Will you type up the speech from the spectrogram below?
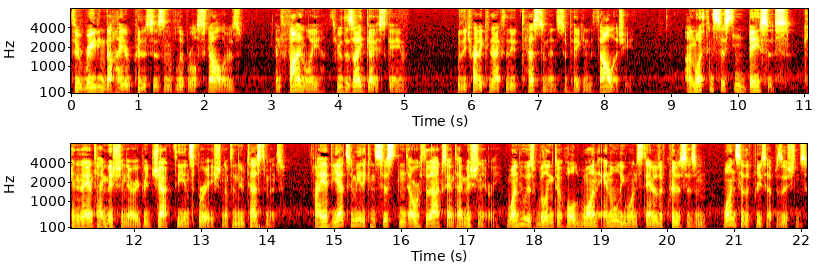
through raiding the higher criticism of liberal scholars, and finally through the zeitgeist game, where they try to connect the New Testament to pagan mythology. On what consistent basis can an anti missionary reject the inspiration of the New Testament? I have yet to meet a consistent orthodox anti missionary, one who is willing to hold one and only one standard of criticism, one set of presuppositions,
